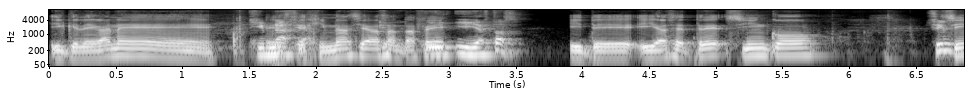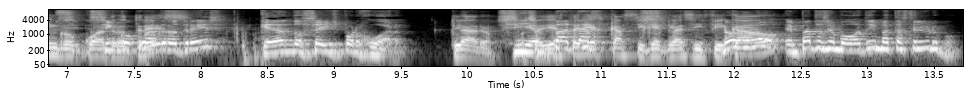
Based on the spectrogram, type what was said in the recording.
y que le gane Gimnasia. este, gimnasia Santa Fe Y, y ya estás. y, te, y hace 3, 5, Cin- 5, 4, 5, 4, 3, quedando 6 por jugar. claro. Si o sea, ya empatas- estarías casi que No, clasificado. no, no, empatas en Bogotá y mataste el grupo.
